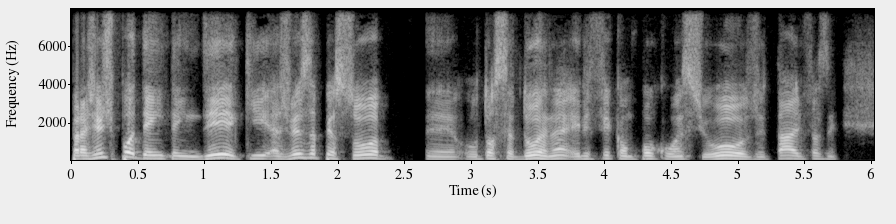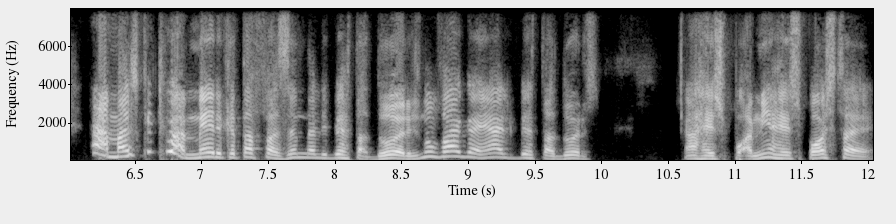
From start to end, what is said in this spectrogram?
Para a gente poder entender que, às vezes, a pessoa, é, o torcedor, né, ele fica um pouco ansioso e tal, ele fala assim: ah, mas o que, que o América está fazendo na Libertadores? Não vai ganhar a Libertadores. A, a minha resposta é:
